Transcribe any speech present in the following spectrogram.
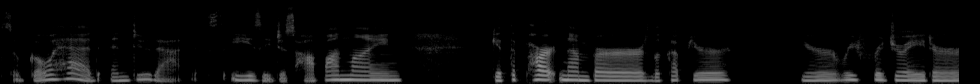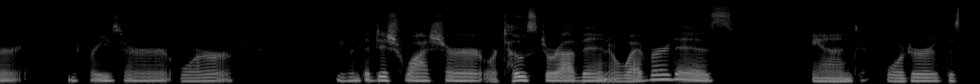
So go ahead and do that. It's easy. Just hop online, get the part number, look up your your refrigerator and freezer or even the dishwasher or toaster oven or whatever it is and order the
